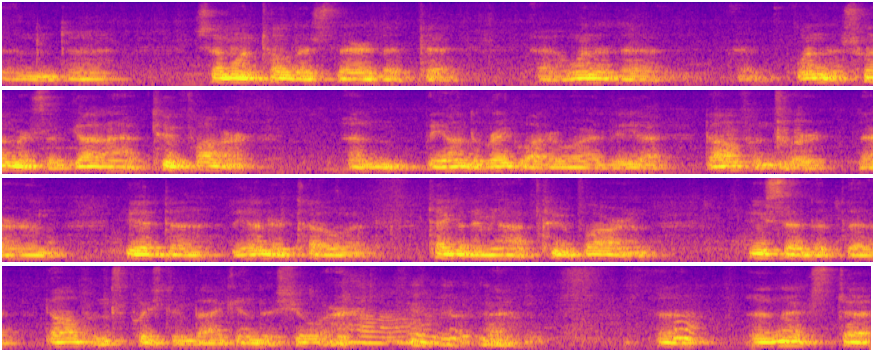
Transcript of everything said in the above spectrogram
and uh, someone told us there that one of the one of the swimmers had gone out too far and beyond the breakwater where the dolphins were there, and he had uh, the undertow had taken him out too far, and he said that the dolphins pushed him back into shore. Uh, the next uh,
